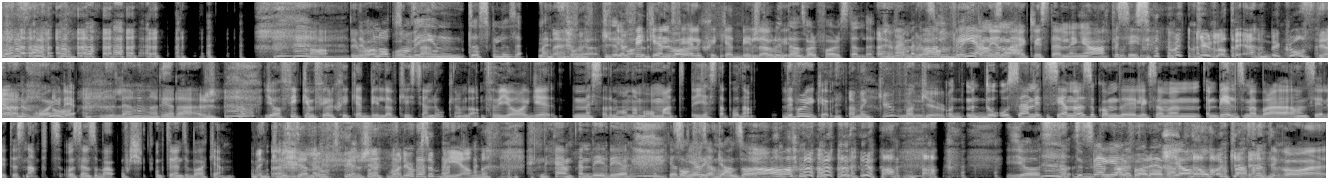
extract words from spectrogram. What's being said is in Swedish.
Ja, Det var något som vi inte skulle säga. Nej, Nej. Det Jag var- fick en det var- felskickad Jag bild av... förstod inte ens vad det föreställde. Nej, men det var Som en ben i en märklig ställning. Ja, precis. Men Gud, låter det ännu konstigare. Ja, det var ju det. Vi lämnar det där. Jag fick en felskickad bild av Christian Lok häromdagen. För jag eh, messade med honom om att gästa podden. Det vore ju kul. Ja, men gud vad kul. Och, men då, och sen lite senare så kom det liksom en, en bild som jag bara hann se lite snabbt. Och sen så bara oj, åkte den tillbaka. Men Christian Luuks felskick, var det också ben? Nej men det är det. Jag Som flickan sa. Ja. Johanna. Jag Du bäddar för det, Eva. Jag hoppas att det var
